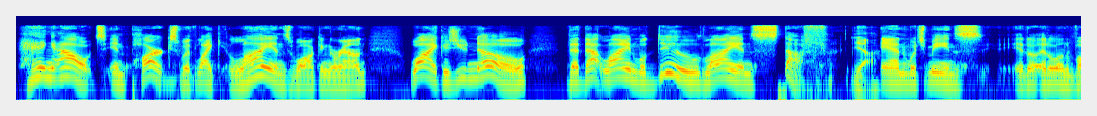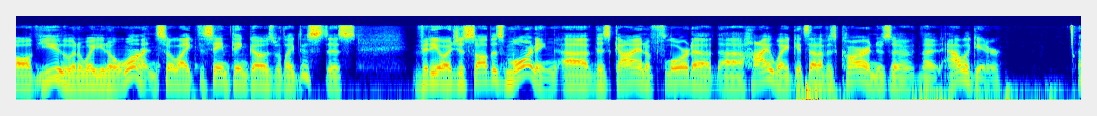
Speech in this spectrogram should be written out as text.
hang out in parks with like lions walking around. Why? Because you know that that lion will do lion stuff. Yeah. And which means it'll it'll involve you in a way you don't want. And so like the same thing goes with like this this video I just saw this morning. Uh, this guy on a Florida uh, highway gets out of his car and there's a the alligator. Uh,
